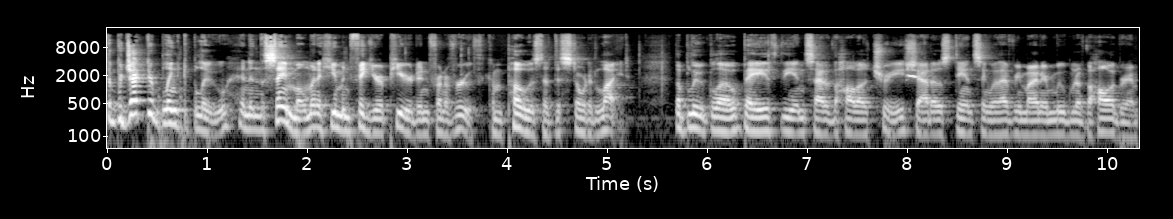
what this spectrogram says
The projector blinked blue, and in the same moment a human figure appeared in front of Ruth, composed of distorted light. The blue glow bathed the inside of the hollow tree, shadows dancing with every minor movement of the hologram.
